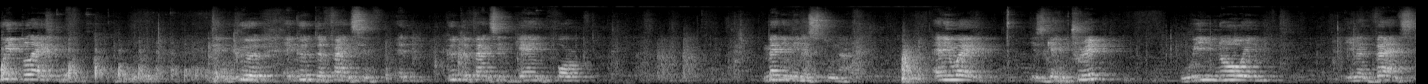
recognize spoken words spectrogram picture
we played a good, a good defensive, a good defensive game for many minutes tonight. Anyway, it's game three. We know in, in advance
